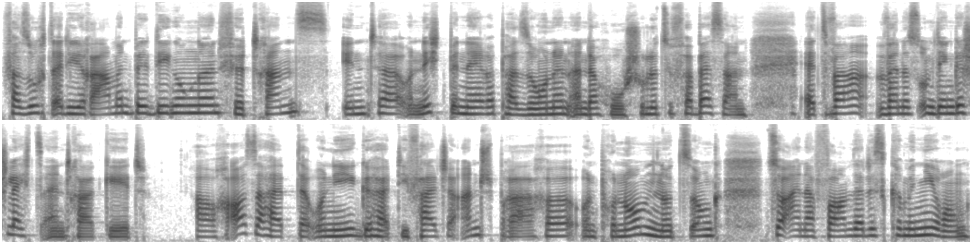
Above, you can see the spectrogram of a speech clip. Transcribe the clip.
versucht er die Rahmenbedingungen für trans-, inter- und nicht-binäre Personen an der Hochschule zu verbessern, etwa wenn es um den Geschlechtseintrag geht. Auch außerhalb der Uni gehört die falsche Ansprache und Pronomennutzung zu einer Form der Diskriminierung.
